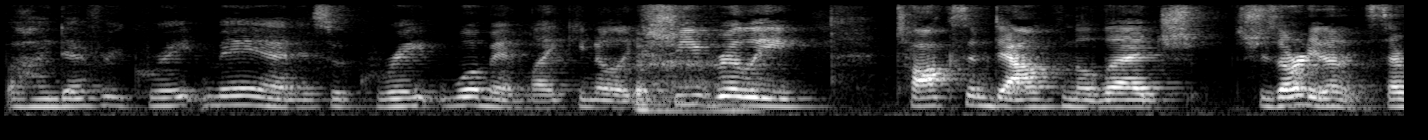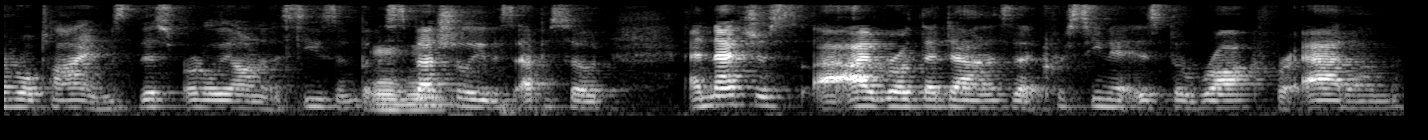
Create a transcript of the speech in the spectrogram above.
behind every great man is a great woman. Like, you know, like she really talks him down from the ledge. She's already done it several times this early on in the season, but Mhm. especially this episode. And that just, I wrote that down as that Christina is the rock for Adam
